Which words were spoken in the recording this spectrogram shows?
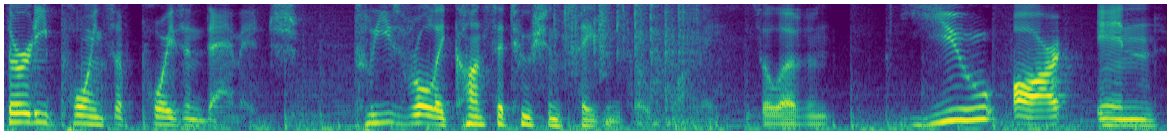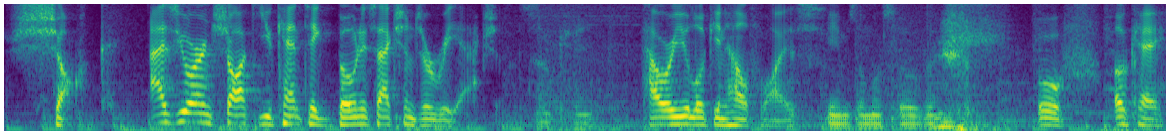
30 points of poison damage. Please roll a constitution saving throw for me. It's 11. You are in shock. As you are in shock, you can't take bonus actions or reactions. Okay. How are you looking health wise? Game's almost over. Oof. Okay.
